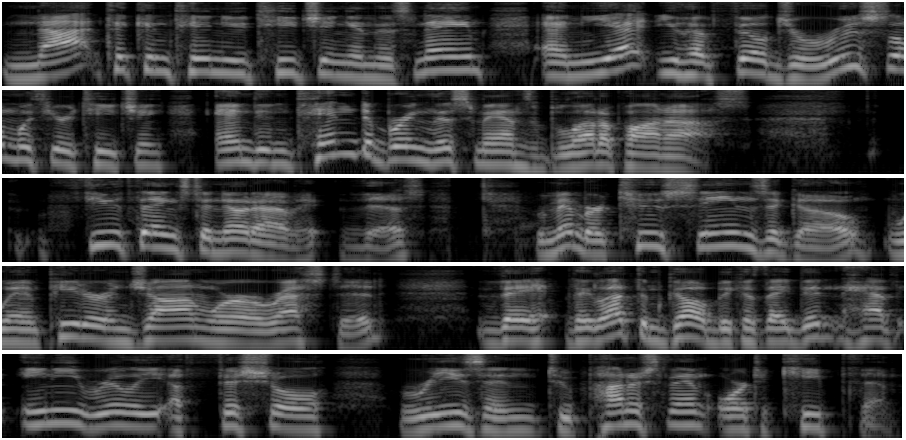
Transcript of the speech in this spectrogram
not to continue teaching in this name, and yet you have filled Jerusalem with your teaching and intend to bring this man's blood upon us few things to note out of this. Remember, two scenes ago, when Peter and John were arrested, they, they let them go because they didn't have any really official reason to punish them or to keep them.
